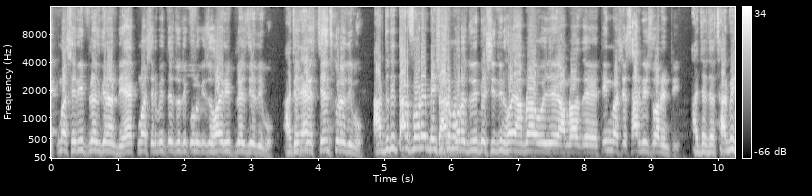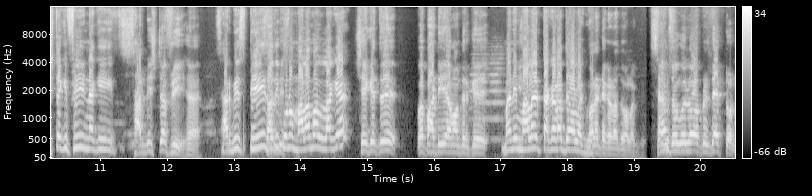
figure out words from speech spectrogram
এক মাসের রিপ্লেস গ্যারান্টি এক মাসের ভিতরে যদি কোনো কিছু হয় রিপ্লেস দিয়ে দিব। আচ্ছা, চেঞ্জ করে দিব। আর যদি তারপরে বেশি তারপরে যদি বেশি দিন হয় আমরা ওই যে আমরা যে তিন মাসের সার্ভিস ওয়ারেন্টি আচ্ছা আচ্ছা সার্ভিসটা কি ফ্রি নাকি সার্ভিসটা ফ্রি হ্যাঁ। সার্ভিস ফ্রি যদি কোনো মালামাল লাগে? সেক্ষেত্রে পাঠিয়ে আমাদেরকে মানে মালের টাকাটা দেওয়া লাগবে। ভালো টাকাটা দেওয়া লাগবে। স্যামসাং হলো আপনার দেড় টন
